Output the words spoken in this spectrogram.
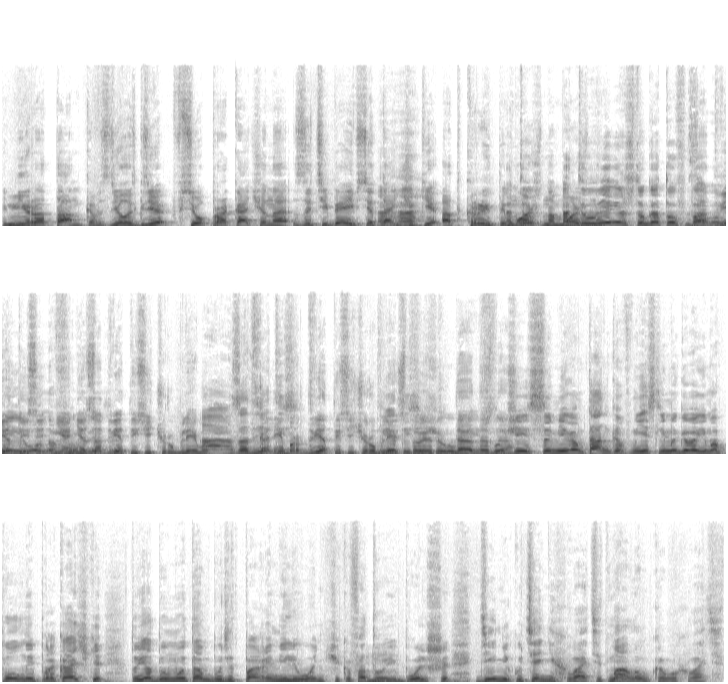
мира танков сделать, где все прокачано за тебя и все Ага. танчики открыты. А ты- можно, а можно. ты уверен, что готов За пару 2000, миллионов не, не, рублей? за 2000 рублей. Вот А, за 2000. Калибр 2000 рублей 2000 стоит. рублей. Да, да, в случае с миром танков, если мы говорим о полной прокачке, то я думаю, там будет пара миллиончиков, а то и больше. Денег у тебя не хватит, мало у кого хватит.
